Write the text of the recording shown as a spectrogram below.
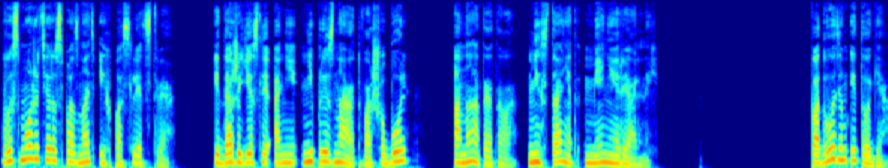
вы сможете распознать их последствия. И даже если они не признают вашу боль, она от этого не станет менее реальной. Подводим итоги.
